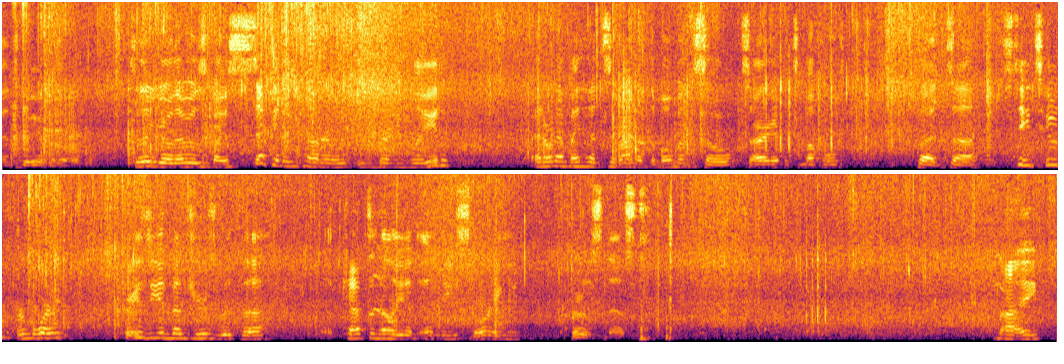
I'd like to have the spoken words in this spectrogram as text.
into way over there. So there you go, that was my second encounter with the Burning Blade. I don't have my headset on at the moment, so sorry if it's muffled. But uh, stay tuned for more crazy adventures with uh, Captain Eliot and the Snoring Crow's Nest. Bye.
